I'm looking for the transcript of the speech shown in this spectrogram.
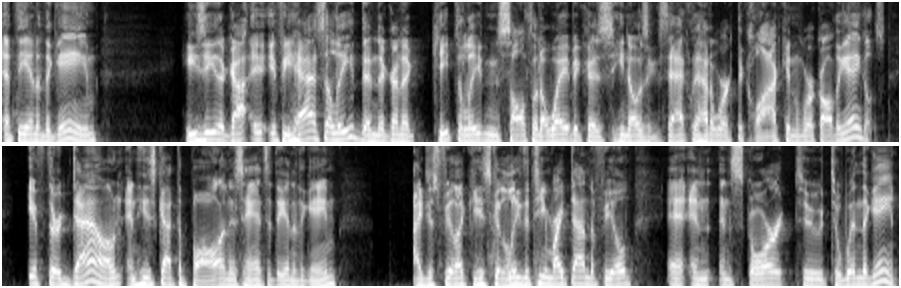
at the end of the game, he's either got if he has the lead, then they're going to keep the lead and salt it away because he knows exactly how to work the clock and work all the angles. If they're down and he's got the ball in his hands at the end of the game, I just feel like he's going to lead the team right down the field and, and and score to to win the game.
